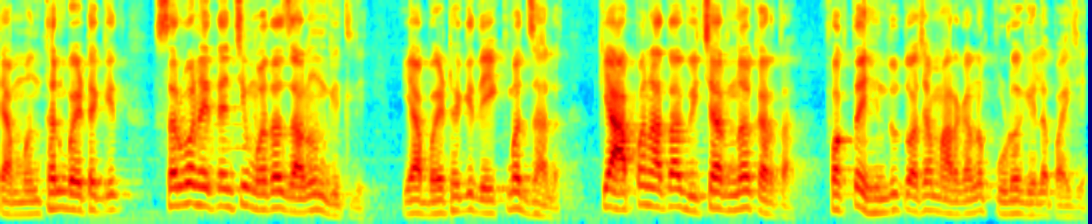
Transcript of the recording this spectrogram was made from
त्या मंथन बैठकीत सर्व नेत्यांची मतं जाणून घेतली. या बैठकीत एकमत झालं. की आपण आता विचार न करता फक्त हिंदुत्वाच्या मार्गानं पुढं गेलं पाहिजे.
